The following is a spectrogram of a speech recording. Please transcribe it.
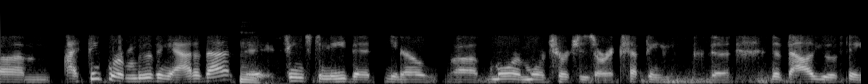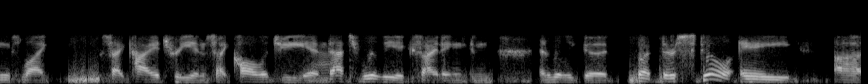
um, I think we're moving out of that. Mm. It seems to me that you know uh, more and more churches are accepting the the value of things like psychiatry and psychology, and that's really exciting and and really good. But there's still a uh,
